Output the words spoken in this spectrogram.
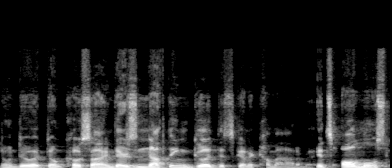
Don't do it. Don't co-sign. There's nothing good that's going to come out of it. It's almost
